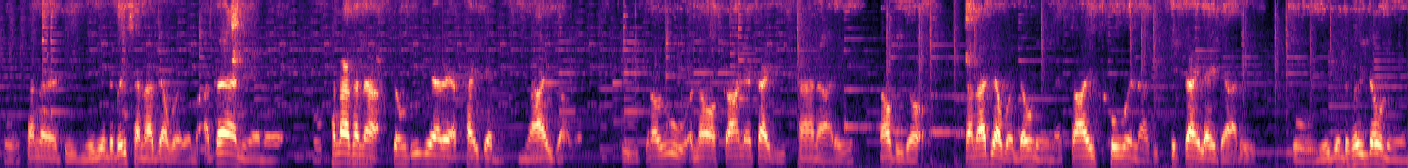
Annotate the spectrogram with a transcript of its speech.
ဟိုဆန္ဒဒီမြေပြင်တပိတ်ဆန္ဒပြပွဲတွေမှာအသက်အနေနဲ့ဟိုခဏခဏတုံတူးကြရတဲ့အခိုက်အတန့်အများကြီးပါပဲဒီကျွန်တော်တို့အနောက်ကားနဲ့တိုက်ပြီးဆန်းတာတွေနောက်ပြီးတော့ဆန္ဒပြပွဲလုပ်နေရင်ကားကြီးခိုးဝင်လာပြီးစစ်တိုက်လိုက်တာတွေဟိုမြေပြင်တပိတ်လုပ်နေရင်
